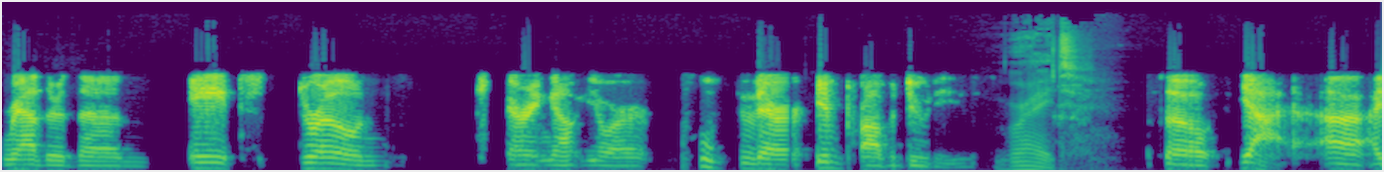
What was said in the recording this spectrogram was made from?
rather than eight drones carrying out your their improv duties. Right. So yeah, uh, I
